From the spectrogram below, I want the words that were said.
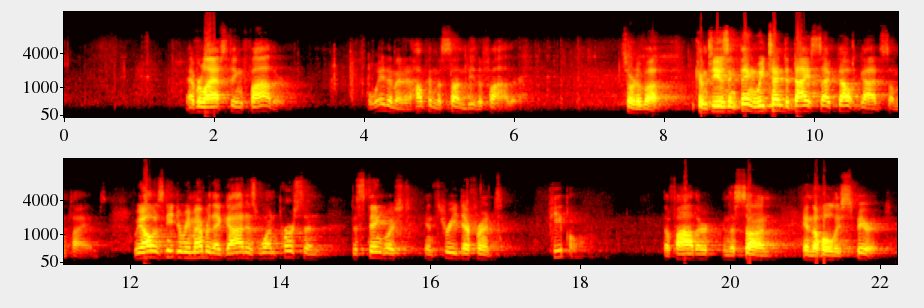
Everlasting Father. Well, wait a minute, how can the Son be the Father? Sort of a confusing thing. We tend to dissect out God sometimes. We always need to remember that God is one person distinguished in three different people the Father, and the Son, and the Holy Spirit.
